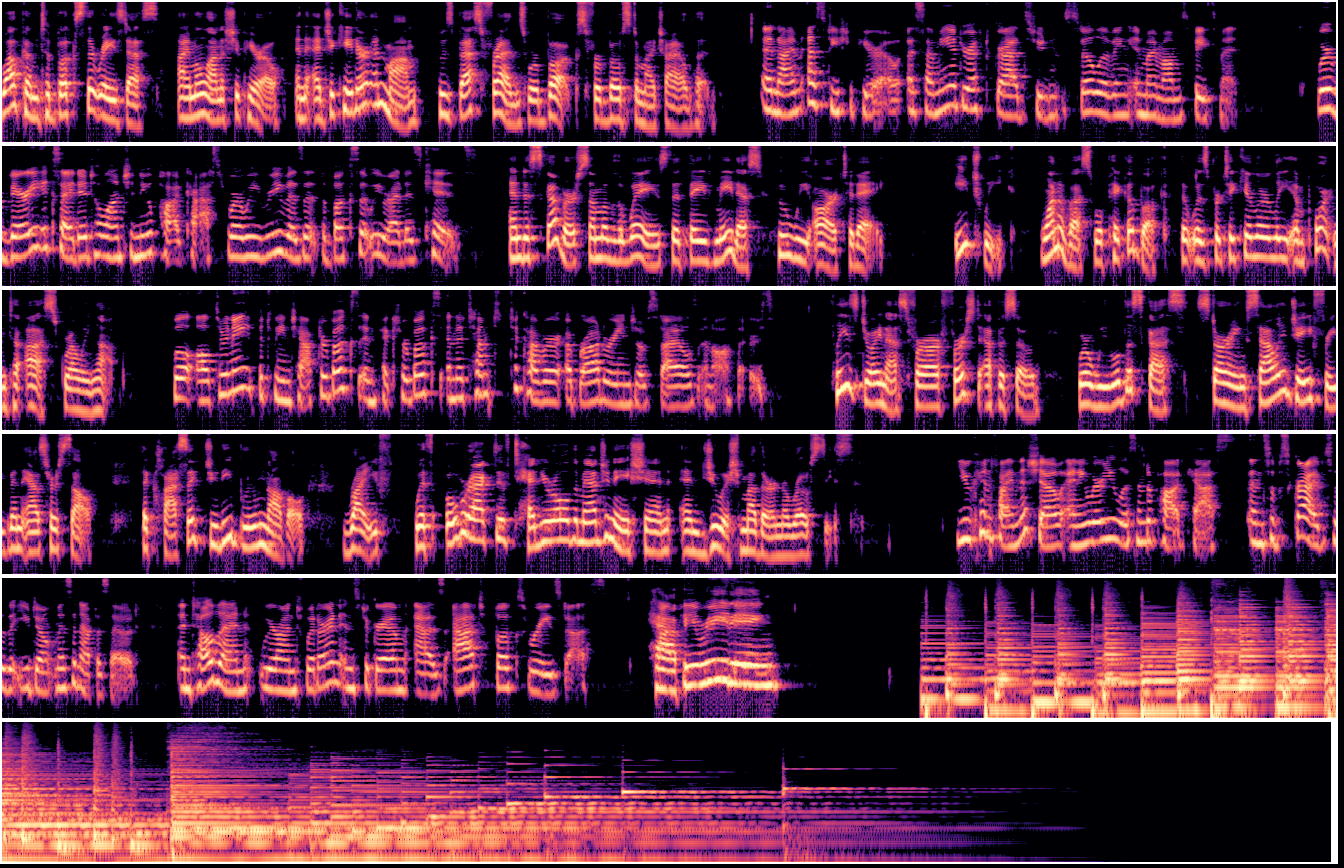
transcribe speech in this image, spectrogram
Welcome to Books That Raised Us. I'm Alana Shapiro, an educator and mom whose best friends were books for most of my childhood. And I'm Esty Shapiro, a semi adrift grad student still living in my mom's basement. We're very excited to launch a new podcast where we revisit the books that we read as kids and discover some of the ways that they've made us who we are today. Each week, one of us will pick a book that was particularly important to us growing up. We'll alternate between chapter books and picture books and attempt to cover a broad range of styles and authors. Please join us for our first episode, where we will discuss, starring Sally J. Freedman as herself, the classic Judy Blume novel, Rife, with overactive 10 year old imagination and Jewish mother neuroses. You can find the show anywhere you listen to podcasts and subscribe so that you don't miss an episode. Until then, we're on Twitter and Instagram as at Books Raised Us. Happy reading!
